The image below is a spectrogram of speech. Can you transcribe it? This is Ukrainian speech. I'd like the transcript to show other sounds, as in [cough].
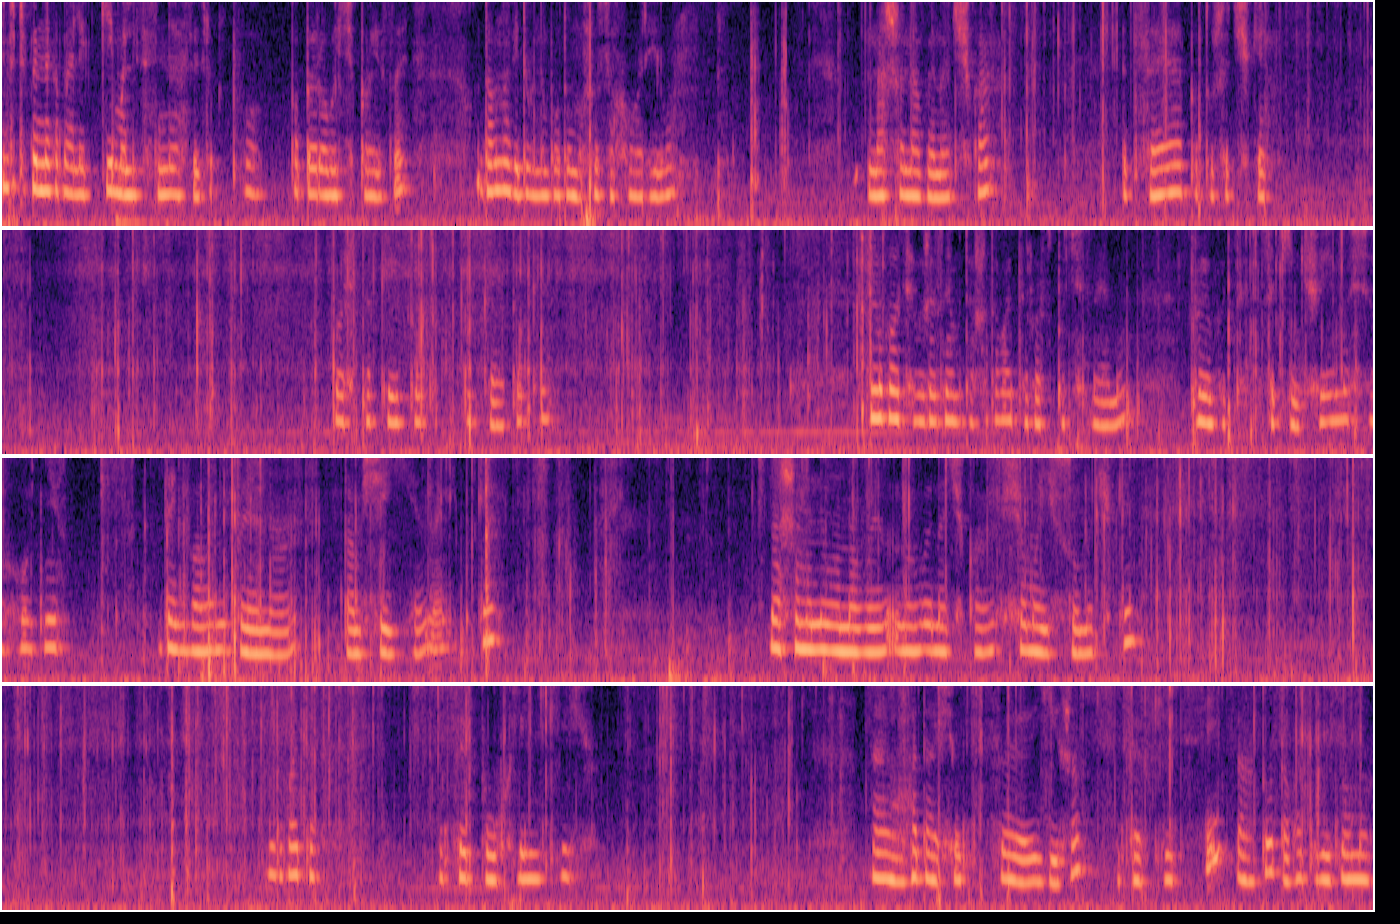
Всім привіт на каналі Кімаліса Сінує світ паперові сюрпризи. Давно відео не було, тому що захворіла. Наша новиночка. Це подушечки. Ось такі тут пакетики. З цими колекціями вже знаємо, так що давайте розпочнемо. Привид закінчуємо сьогодні. День Валентина. Там ще є наліпки. Наша минула нови... новиночка, що мої сумочки. Давайте оцей пухленький. Е, Гадаю, що це їжа. Це в кінці, а тут давайте візьмемо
